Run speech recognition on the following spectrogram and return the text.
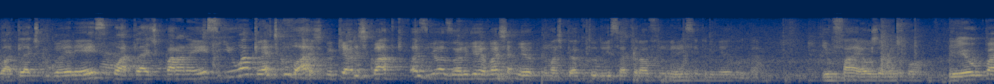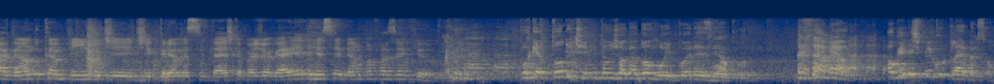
o Atlético Goianiense, o Atlético Paranaense e o Atlético Vasco, que eram os quatro que faziam a zona de rebaixamento. Mas pior que tudo isso é aturar o Fluminense em primeiro lugar. E o Fael jogando bola. E eu pagando o campinho de, de grama sintética pra jogar e ele recebendo pra fazer aquilo. Porque todo time tem um jogador ruim, por exemplo. Flamengo. Alguém me explica o Kleberson.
